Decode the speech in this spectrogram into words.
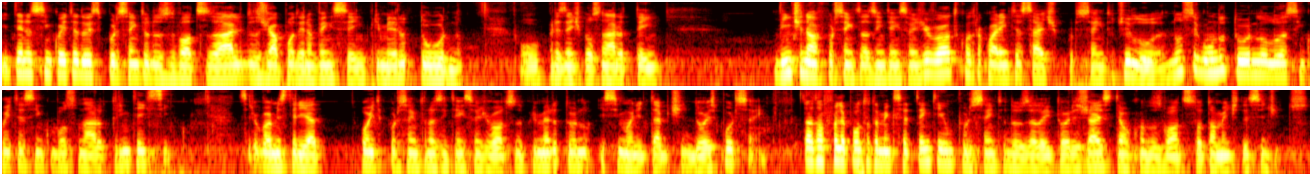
e tendo 52% dos votos válidos já podendo vencer em primeiro turno. O presidente Bolsonaro tem 29% das intenções de voto contra 47% de Lula. No segundo turno, Lula 55, Bolsonaro 35. Ciro Gomes teria 8% nas intenções de votos do primeiro turno e Simone Tebet 2%. Datafolha aponta também que 71% dos eleitores já estão com os votos totalmente decididos.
